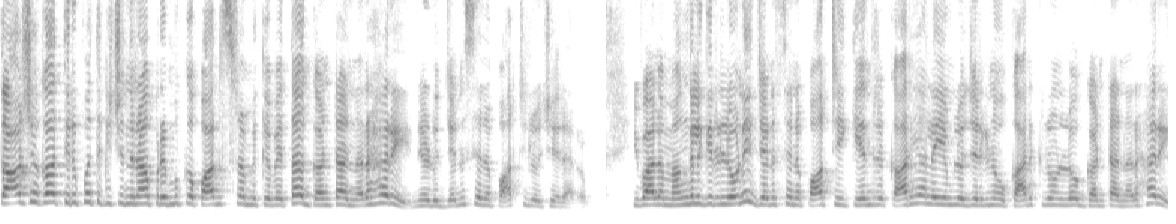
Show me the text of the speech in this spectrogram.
తాజాగా తిరుపతికి చెందిన ప్రముఖ పారిశ్రామికవేత్త గంటా నరహరి నేడు జనసేన పార్టీలో చేరారు. ఇవాళ మంగళగిరిలోని జనసేన పార్టీ కేంద్ర కార్యాలయంలో జరిగిన ఓ కార్యక్రమంలో గంటా నరహరి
